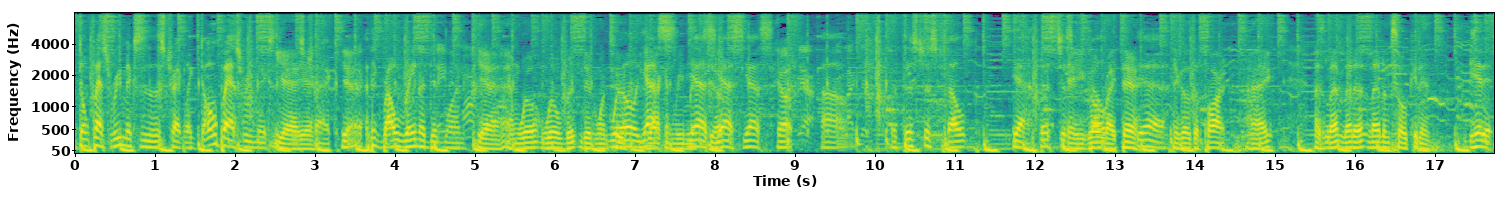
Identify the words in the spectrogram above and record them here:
dope ass remixes of this track. Like dope ass remixes Yeah, of this yeah, track. yeah. I think Raul Reina did one. Yeah, and Will Will did one too. Will, yes, Jack and remix. yes, yep. yes, yes. Yep. Um, but this just felt. Yeah, this just. There you go, right there. Yeah, There goes the part. All right. Let's let let it let him soak it in. hit it.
